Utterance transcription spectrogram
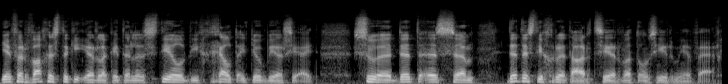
Jy verwag 'n stukkie eerlikheid hulle steel die geld uit jou beursie uit. So dit is um, dit is die groot hartseer wat ons hiermee werk.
